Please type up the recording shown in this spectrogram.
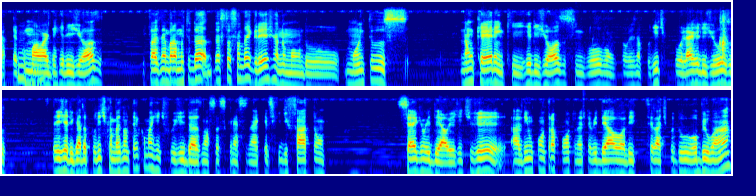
até como uma uhum. ordem religiosa. E faz lembrar muito da, da situação da igreja no mundo. Muitos não querem que religiosos se envolvam, talvez, na política. O olhar religioso esteja ligado à política, mas não tem como a gente fugir das nossas crenças, né? Aqueles que de fato seguem o ideal. E a gente vê ali um contraponto, né? Tem o ideal ali, sei lá, tipo do Obi-Wan,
